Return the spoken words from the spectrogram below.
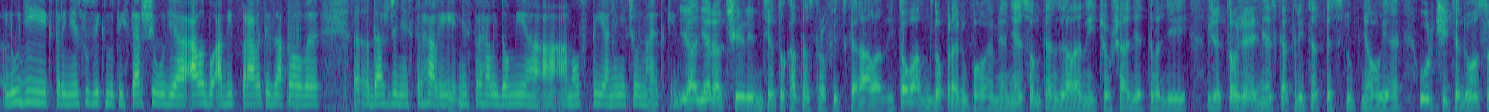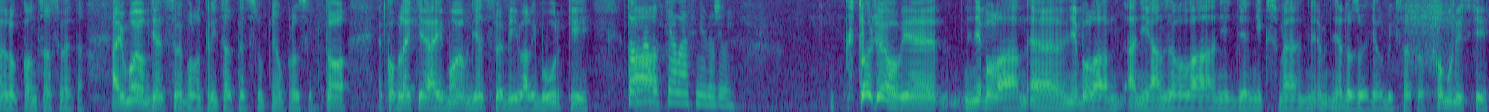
ľudí, ktorí nie sú zvyknutí, starší ľudia, alebo aby práve tie záplavové dažde nestrhali, nestrhali domy a, a, a mosty a neničili majetky? Ja nerad šírim tieto katastrofické nálady. To vám dopredu poviem. Ja nie som ten zelený, čo všade tvrdí, že to, že je dneska 35 stupňov, je určite dôsledok konca sveta. Aj v mojom detstve bolo 35 stupňov, prosím. To, ako v lete aj v mojom detstve bývali búrky. Tornádo ste ale asi nezažili. Ktože ho vie, nebola, e, nebola ani Hanzelová, ani denník sme, nedozvedel bych sa to. Komunisti e,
